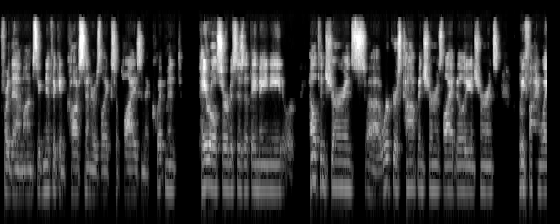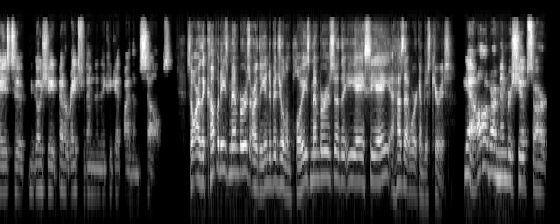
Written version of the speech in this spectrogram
for them on significant cost centers like supplies and equipment, payroll services that they may need, or health insurance, uh, workers' comp insurance, liability insurance. We hmm. find ways to negotiate better rates for them than they could get by themselves. So, are the companies members? Are the individual employees members of the EACA? How's that work? I'm just curious. Yeah, all of our memberships are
